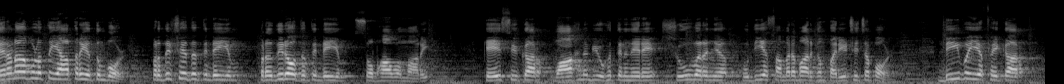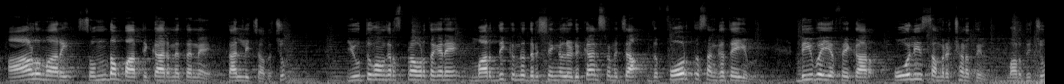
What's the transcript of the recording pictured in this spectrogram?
എറണാകുളത്ത് യാത്രയെത്തുമ്പോൾ പ്രതിഷേധത്തിന്റെയും പ്രതിരോധത്തിന്റെയും സ്വഭാവം മാറി. കെ എസ് യുക്കാർ വാഹനവ്യൂഹത്തിന് നേരെ ഷൂവെറിഞ്ഞ് പുതിയ സമരമാർഗം പരീക്ഷിച്ചപ്പോൾ ഡിവൈഎഫ്ഐക്കാർ ആളുമാറി സ്വന്തം പാർട്ടിക്കാരനെ തന്നെ തല്ലിച്ചതച്ചു. യൂത്ത് കോൺഗ്രസ് പ്രവർത്തകനെ മർദ്ദിക്കുന്ന ദൃശ്യങ്ങൾ എടുക്കാൻ ശ്രമിച്ച ദ ഫോർത്ത് സംഘത്തെയും ഡിവൈഎഫ്ഐക്കാർ പോലീസ് സംരക്ഷണത്തിൽ മർദ്ദിച്ചു.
